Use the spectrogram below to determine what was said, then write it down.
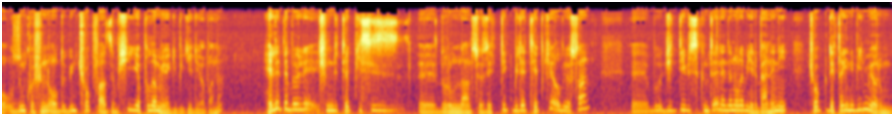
o uzun koşunun olduğu gün çok fazla bir şey yapılamıyor gibi geliyor bana. Hele de böyle şimdi tepkisiz e, durumdan söz ettik. Bir de tepki alıyorsan e, bu ciddi bir sıkıntıya neden olabilir. Ben hani çok detayını bilmiyorum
